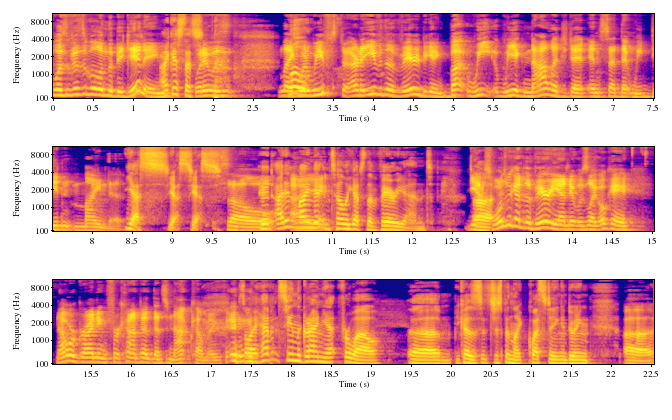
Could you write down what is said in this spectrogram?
was visible in the beginning. I guess that's- when it was like Well- when we started even the very beginning. But we we acknowledged it and said that we didn't mind it. Yes, yes, yes. So It, I didn't mind it until we got to the very end. yes. uh, once we got to the very end, it was like okay, now we're grinding for content that's not coming. So I haven't seen the grind yet for WoW um, because it's just been like questing and doing uh,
